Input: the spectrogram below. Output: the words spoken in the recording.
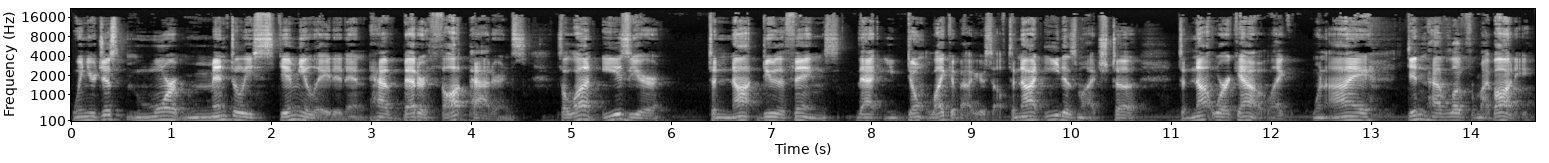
When you're just more mentally stimulated and have better thought patterns, it's a lot easier to not do the things that you don't like about yourself, to not eat as much, to to not work out. Like when I didn't have love for my body,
